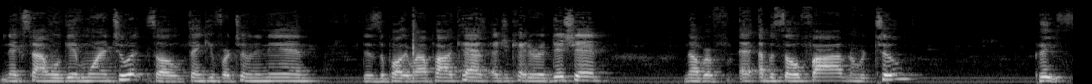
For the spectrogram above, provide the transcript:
next time we'll get more into it. So thank you for tuning in. This is the Paulie Round Podcast, Educator Edition, number episode five, number two. Peace.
